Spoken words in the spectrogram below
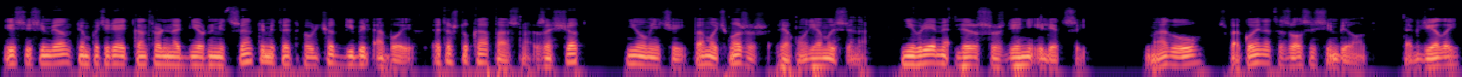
Если симбионт в нем потеряет контроль над нервными центрами, то это повлечет гибель обоих. Эта штука опасна. За счет... Не умничай. Помочь можешь?» — рявкнул я мысленно. «Не время для рассуждений и лекций». «Могу», — спокойно отозвался симбионт. «Так делай,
